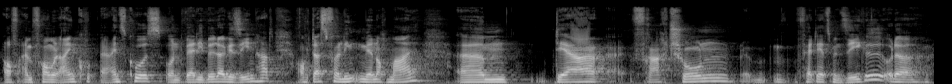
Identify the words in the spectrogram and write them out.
auf einem Formel 1 Kurs und wer die Bilder gesehen hat, auch das verlinken wir nochmal, ähm, der fragt schon, äh, fährt er jetzt mit Segel oder?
